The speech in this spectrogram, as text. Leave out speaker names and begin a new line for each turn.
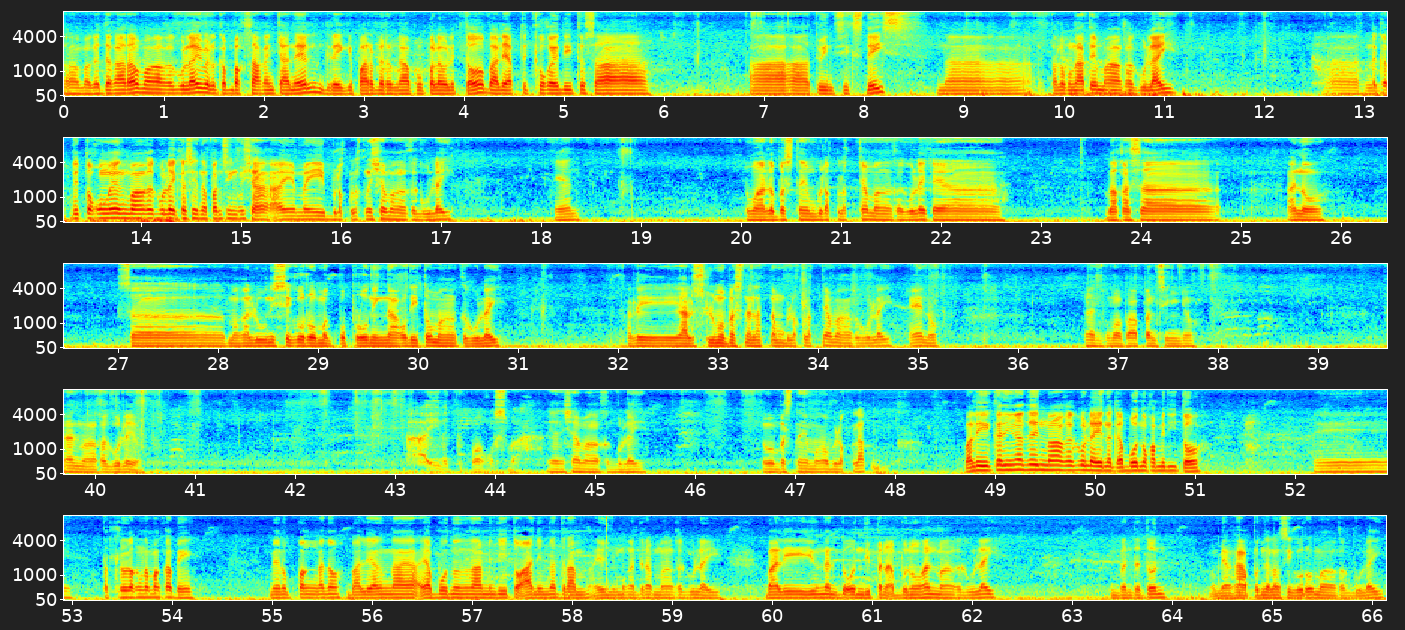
Ah, magandang araw mga kagulay, welcome back sa akin channel. Greggy Farmer nga po pala ulit to. Bali update ko kayo dito sa ah, 26 days na talong natin mga kagulay. Ah, nag-update ako ngayon mga kagulay kasi napansin ko siya ay may bulaklak na siya mga kagulay. Ayan. Lumalabas na yung bulaklak niya mga kagulay kaya baka sa ano sa mga lunis siguro magpo-pruning na ako dito mga kagulay. Kali halos lumabas na lahat ng bulaklak niya mga kagulay. Ayan oh. Yan kung mapapansin nyo. Yan mga kagulay oh. Ay nagpo-focus ba. Yan siya mga kagulay. Lumabas na yung mga bulaklak. Bali kanina din mga kagulay nag-abono kami dito. Eh tatlo lang naman kami meron pang ano, bali ang naabono na namin dito, anim na drum. Ayun yung mga drum mga kagulay. Bali yung nandoon di pa naabonohan mga kagulay. Yung banda doon. Mamayang hapon na lang siguro mga kagulay.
